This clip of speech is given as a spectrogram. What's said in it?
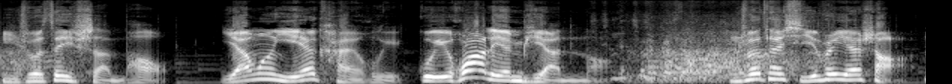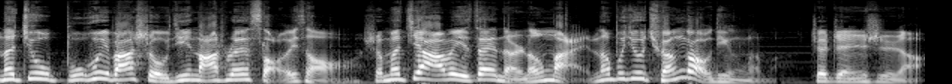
你说这山炮，阎王爷开会，鬼话连篇呐。你说他媳妇儿也傻，那就不会把手机拿出来扫一扫，什么价位在哪儿能买，那不就全搞定了吗？这真是啊，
